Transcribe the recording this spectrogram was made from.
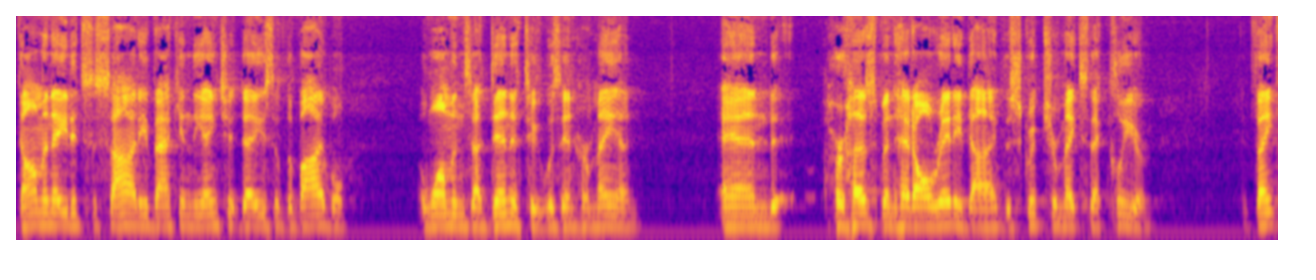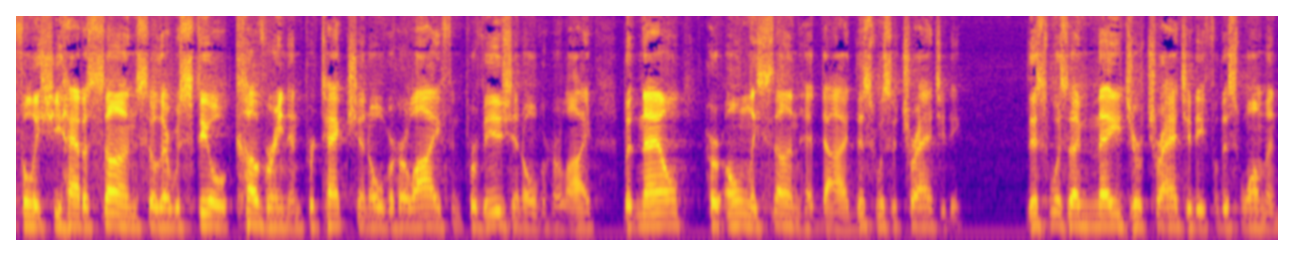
dominated society back in the ancient days of the Bible, a woman's identity was in her man. And her husband had already died. The scripture makes that clear. And thankfully, she had a son, so there was still covering and protection over her life and provision over her life. But now her only son had died. This was a tragedy. This was a major tragedy for this woman.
